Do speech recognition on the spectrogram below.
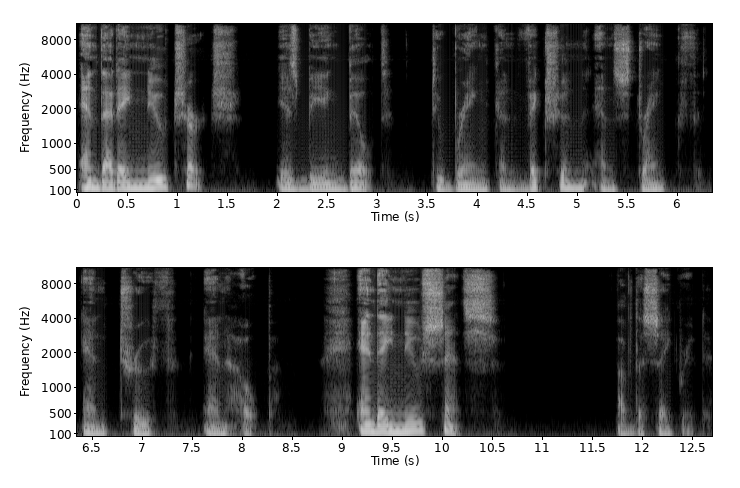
and that a new church is being built to bring conviction and strength and truth and hope and a new sense of the sacred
